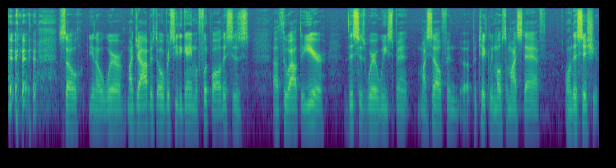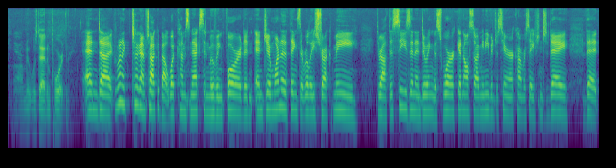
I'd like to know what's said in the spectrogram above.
so, you know, where my job is to oversee the game of football, this is uh, throughout the year, this is where we spent, myself and uh, particularly most of my staff, on this issue. Um, it was that important. And uh, I want to talk, I'm talking about what comes next and moving forward. And, and Jim, one of the things that really struck me throughout this season and doing this work. And also i mean even just hearing our conversation today that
